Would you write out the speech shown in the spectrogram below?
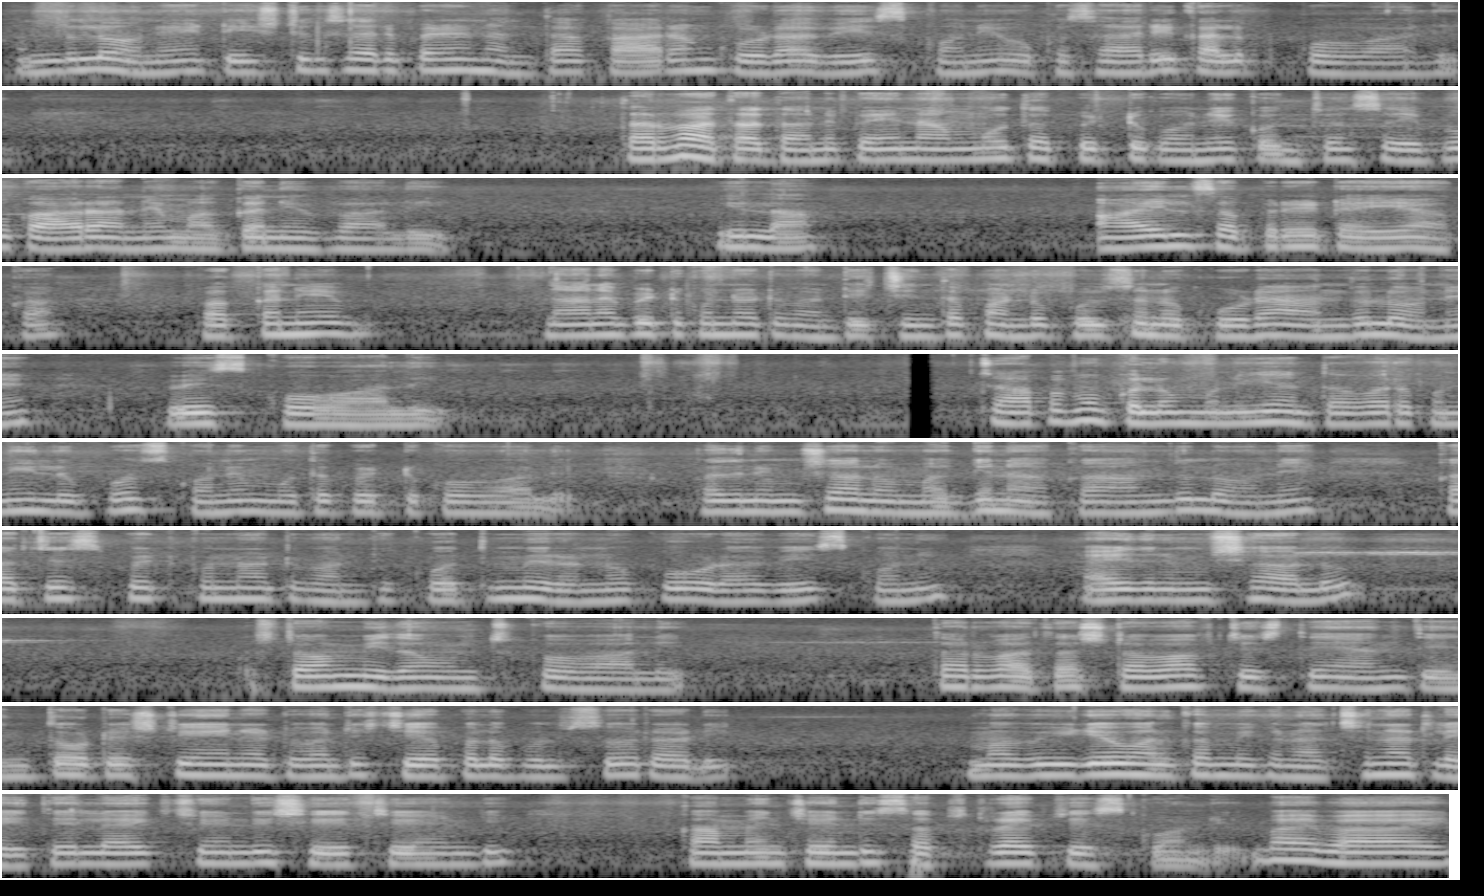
అందులోనే టేస్ట్కి సరిపడినంత కారం కూడా వేసుకొని ఒకసారి కలుపుకోవాలి. తర్వాత దానిపైన మూత పెట్టుకొని కొంచెం సేపు కారాన్ని మగ్గనివ్వాలి. ఇలా ఆయిల్ సపరేట్ అయ్యాక పక్కనే నానబెట్టుకున్నటువంటి చింతపండు పులుసును కూడా అందులోనే వేసుకోవాలి. చేప ముక్కలు మునిగేంత వరకు నీళ్ళు పోసుకొని మూత పెట్టుకోవాలి. పది నిమిషాలు మగ్గినాక అందులోనే కట్ చేసి పెట్టుకున్నటువంటి కొత్తిమీరను కూడా వేసుకొని ఐదు నిమిషాలు స్టవ్ మీద ఉంచుకోవాలి. తర్వాత స్టవ్ ఆఫ్ చేస్తే అంతే. ఎంతో టేస్టీ అయినటువంటి చేపల పులుసు రెడీ. మా వీడియో కనుక మీకు నచ్చినట్లయితే లైక్ చేయండి షేర్ చేయండి కామెంట్ చేయండి సబ్స్క్రైబ్ చేసుకోండి. Bye bye.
